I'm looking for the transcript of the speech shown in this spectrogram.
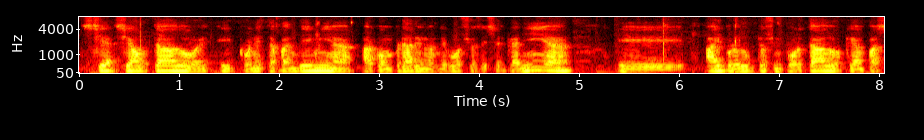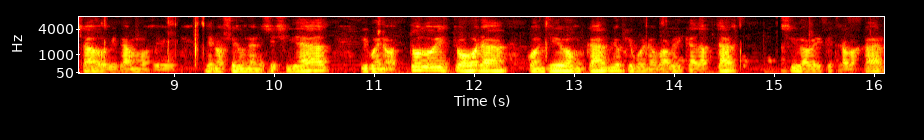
se, ha optado eh, con esta pandemia a comprar en los negocios de cercanía, eh, hay productos importados que han pasado, digamos, de, de, no ser una necesidad. Y bueno, todo esto ahora conlleva un cambio que, bueno, va a haber que adaptarse y va a haber que trabajar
